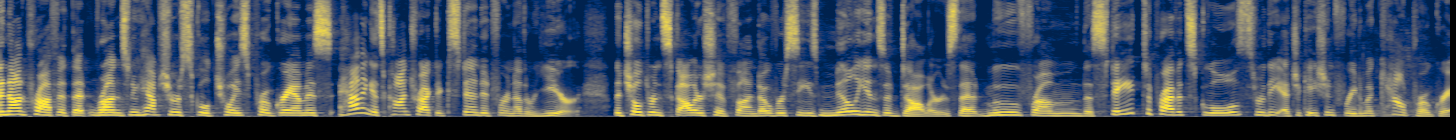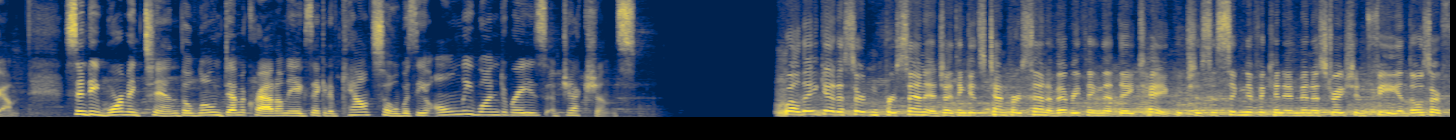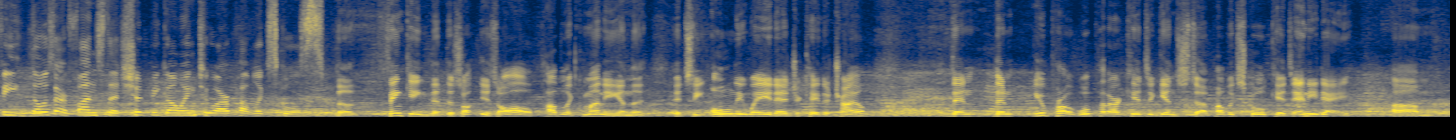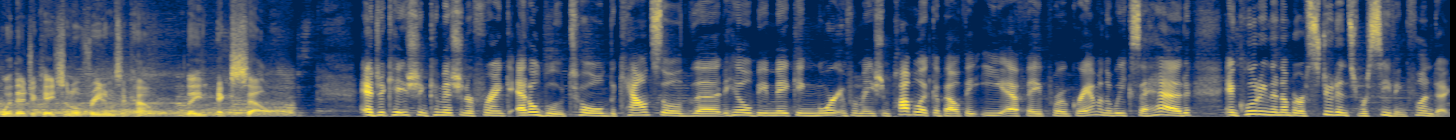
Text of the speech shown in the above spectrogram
The nonprofit that runs New Hampshire's school choice program is having its contract extended for another year. The Children's Scholarship Fund oversees millions of dollars that move from the state to private schools through the Education Freedom Account program. Cinde Warmington, the lone Democrat on the Executive Council, was the only one to raise objections. Well, they get a certain percentage. I think it's 10% of everything that they take, which is a significant administration fee, and those are fee, those are funds that should be going to our public schools. The thinking that this is all public money and the, it's the only way to educate a child, then then you pro we'll put our kids against uh, public school kids any day um, with Educational Freedoms account. They excel. Education Commissioner Frank Edelblut told the council that he'll be making more information public about the EFA program in the weeks ahead, including the number of students receiving funding.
